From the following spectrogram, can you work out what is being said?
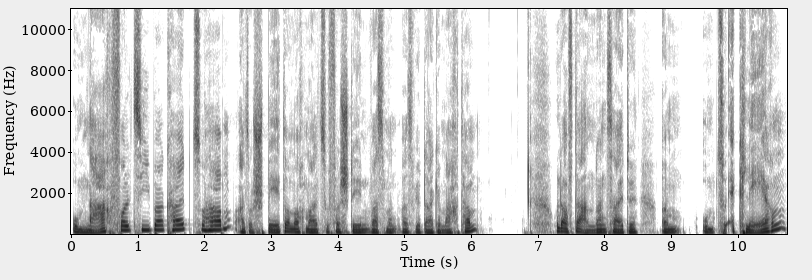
um Nachvollziehbarkeit zu haben, also später nochmal zu verstehen, was, man, was wir da gemacht haben. Und auf der anderen Seite, ähm, um zu erklären,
